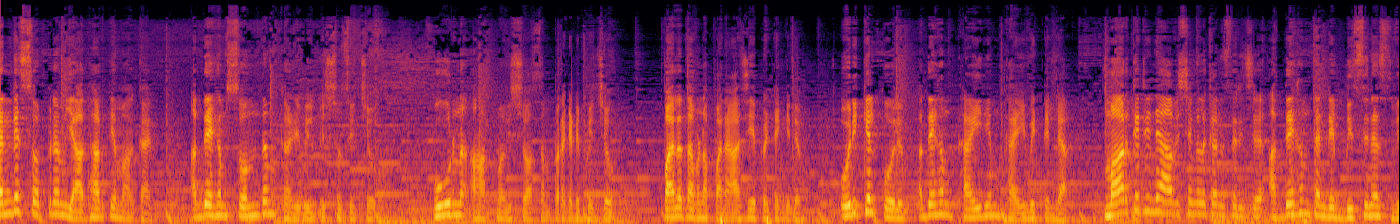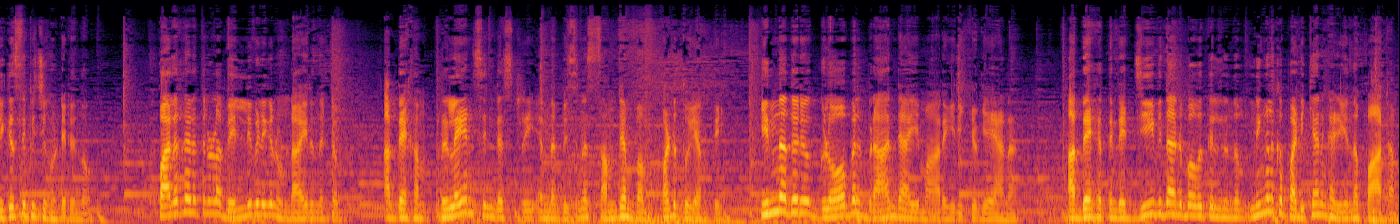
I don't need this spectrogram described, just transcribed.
തന്റെ സ്വപ്നം യാഥാർത്ഥ്യമാക്കാൻ അദ്ദേഹം സ്വന്തം കഴിവിൽ വിശ്വസിച്ചു. പൂർണ ആത്മവിശ്വാസം പ്രകടിപ്പിച്ചു. പലതവണ പരാജയപ്പെട്ടെങ്കിലും ഒരിക്കൽ പോലും അദ്ദേഹം ധൈര്യം കൈവിട്ടില്ല. മാർക്കറ്റിന്റെ ആവശ്യങ്ങൾക്കനുസരിച്ച് അദ്ദേഹം തന്റെ ബിസിനസ് വികസിപ്പിച്ചുകൊണ്ടിരുന്നു. പലതരത്തിലുള്ള വെല്ലുവിളികൾ ഉണ്ടായിരുന്നിട്ടും അദ്ദേഹം റിലയൻസ് ഇൻഡസ്ട്രി എന്ന ബിസിനസ് സംരംഭം പടുത്തുയർത്തി. ഇന്നതൊരു ഗ്ലോബൽ ബ്രാൻഡായി മാറിയിരിക്കുകയാണ്. അദ്ദേഹത്തിന്റെ ജീവിതാനുഭവത്തിൽ നിന്നും നിങ്ങൾക്ക് പഠിക്കാൻ കഴിയുന്ന പാഠം.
